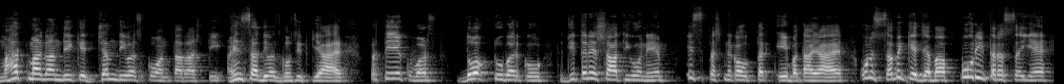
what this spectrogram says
महात्मा गांधी के जन्म दिवस को अंतर्राष्ट्रीय अहिंसा दिवस घोषित किया है। प्रत्येक वर्ष दो अक्टूबर को तो जितने साथियों ने इस प्रश्न का उत्तर ए बताया है, उन सभी के जवाब पूरी तरह सही है।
